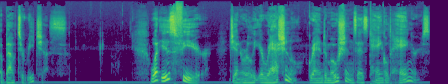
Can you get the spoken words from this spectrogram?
about to reach us. What is fear? Generally irrational, grand emotions as tangled hangers,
